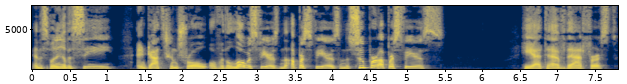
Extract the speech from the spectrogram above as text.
and the splitting of the sea and God's control over the lower spheres and the upper spheres and the super upper spheres. He had to have that first.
